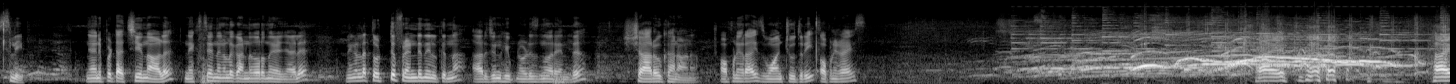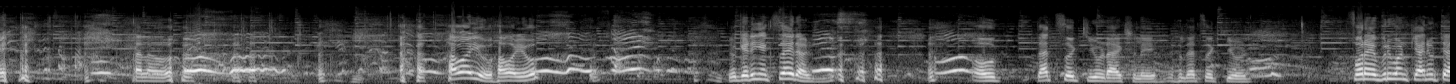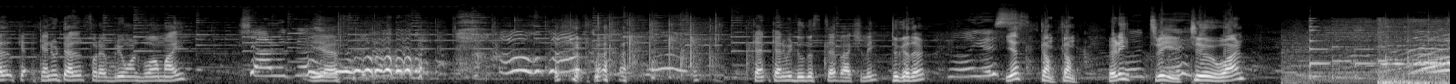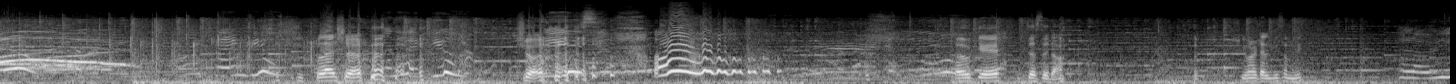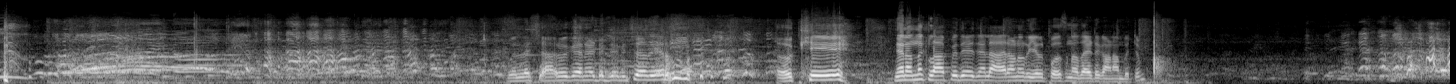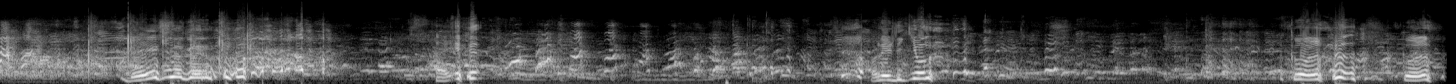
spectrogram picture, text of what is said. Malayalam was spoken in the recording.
സ്ലീപ്പ് ഞാനിപ്പോൾ ടച്ച് ചെയ്യുന്ന ആൾ നെക്സ്റ്റ് ടൈം നിങ്ങൾ കണ്ണു തുറന്നു കഴിഞ്ഞാൽ നിങ്ങളുടെ തൊട്ട് ഫ്രണ്ട് നിൽക്കുന്ന അർജുൻ ഹിപ്നോട്ടിസ് എന്ന് പറയുന്നത് ഷാറൂഖ് ഖാൻ ആണ്. Open rise one two three open rise hi hi hello how are you how are you you getting excited oh that's so cute actually. That's so cute. For everyone, can you tell can you tell for everyone who am I? Shahrukh. Yes. Oh, can, can we do the step actually together? Oh, yes. Yes, come, come. Ready? Okay. Three, two, one. Oh, thank you. Pleasure. Can I hug you? sure. Please. Oh. okay, just sit down. you want to tell me something? You. വല്ല ഷാറൂഖ് ഖാനായിട്ട് ജനിച്ചതായിരുന്നു ഓക്കെ ഞാൻ അന്ന് ക്ലാപ്പ് ചെയ്ത് കഴിഞ്ഞാൽ ആരാണ് റിയൽ പേഴ്സൺ അതായിട്ട് കാണാൻ പറ്റും. ദേഷ്യമൊക്കെ വരുന്നു. ഇടിക്കുമെന്ന് കൂൾ കൂൾ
